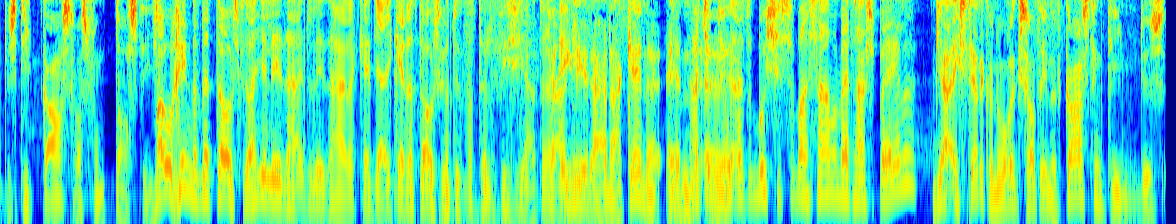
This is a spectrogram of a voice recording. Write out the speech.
Dus die cast was fantastisch. maar hoe ging dat met Tooske dan? Je leerde, haar- je leerde haar daar kennen. Ja, je kende Tooske natuurlijk van televisie ja, uiteraard. ik leerde haar daar kennen. En, Had je, eh, nu, het- moest je maar samen met haar spelen? Ja, ik, sterker nog, ik zat in het castingteam. Dus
